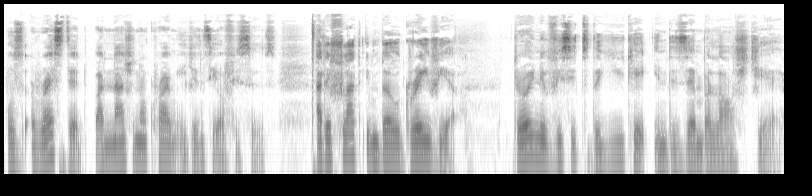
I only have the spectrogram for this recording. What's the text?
was arrested by National Crime Agency officers at a flat in Belgravia during a visit to the UK in December last year.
